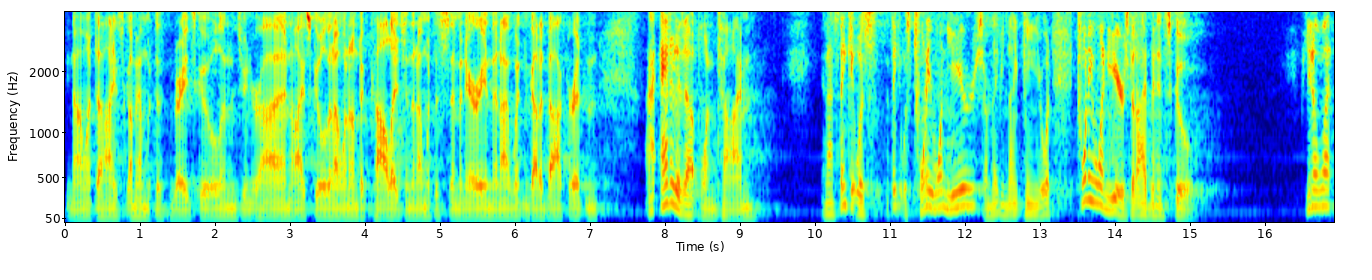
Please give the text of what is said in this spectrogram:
You know, I went to high school, I, mean, I went to grade school and junior high and high school, then I went on to college, and then I went to seminary, and then I went and got a doctorate. And I added it up one time, and I think it was, I think it was 21 years or maybe 19 years, what, 21 years that I had been in school. You know what?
